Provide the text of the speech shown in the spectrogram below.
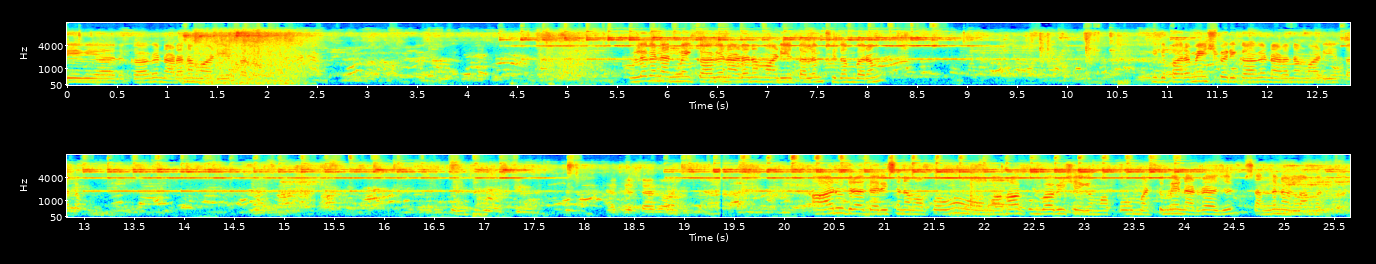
தேவியாருக்காக நடனமாடிய தலம் உலக நன்மைக்காக நடனமாடிய தலம் சிதம்பரம். இது பரமேஸ்வரிக்காக நடனமாடிய தலம். ஆருத்ரா தரிசனம் அப்போவும் மகா கும்பாபிஷேகம் அப்போவும் மட்டுமே நடராஜர் சந்தனம் இல்லாமல் இருப்பார்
